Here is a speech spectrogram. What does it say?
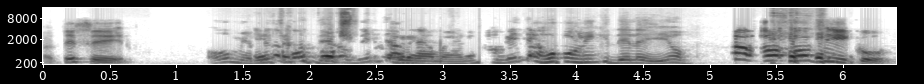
É o terceiro. Ô, meu, pelo tá amor de Deus, alguém, programas, né? alguém derruba o link dele aí, ó. Ô, ô, ô, Zico.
